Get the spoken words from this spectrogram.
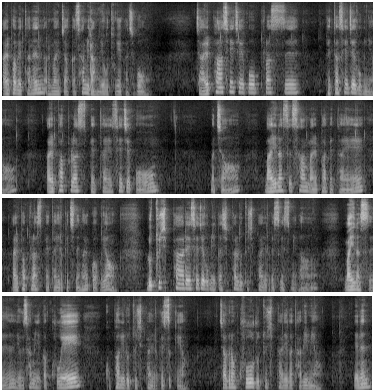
알파 베타는 얼마였죠? 아까 3이랑 요거 두 개 가지고 자, 알파 세제곱 플러스 베타 세제곱은요. 알파 플러스 베타의 세제곱 맞죠? 마이너스 3 알파 베타에 알파 플러스 베타 이렇게 진행할 거고요. 루트 18의 세제곱이니까 18 루트 18 이렇게 쓰겠습니다. 마이너스 여기 3이니까 9에 곱하기 루트 18 이렇게 쓸게요. 자 그럼 9 루트 18 얘가 답이며 얘는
